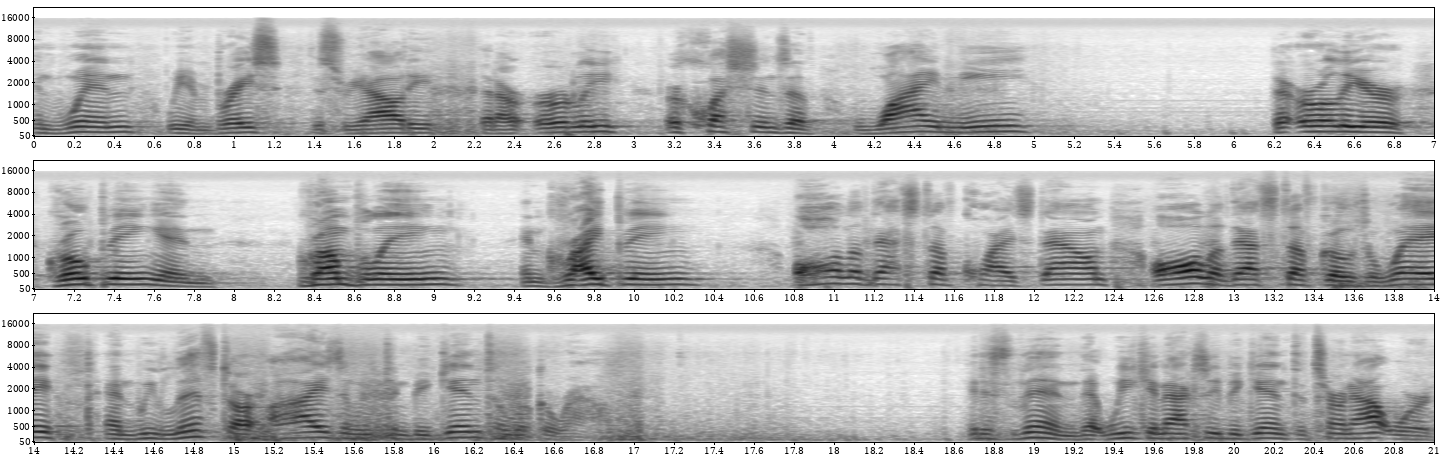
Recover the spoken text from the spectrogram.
and when we embrace this reality that our earlier questions of why me, the earlier groping and grumbling and griping, all of that stuff quiets down, all of that stuff goes away, and we lift our eyes and we can begin to look around. It is then that we can actually begin to turn outward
